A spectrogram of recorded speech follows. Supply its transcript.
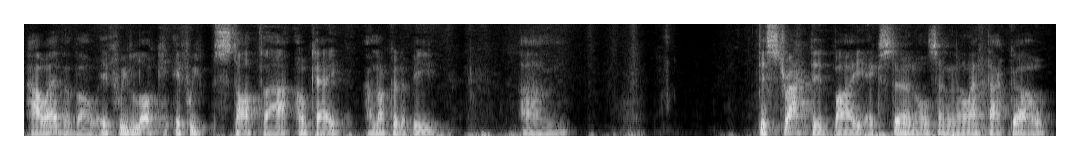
However, though, if we look, if we stop that, okay, I'm not going to be um, distracted by externals. I'm going to let that go.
